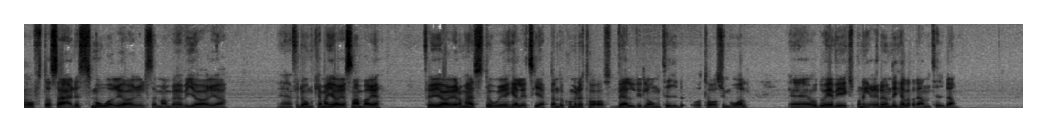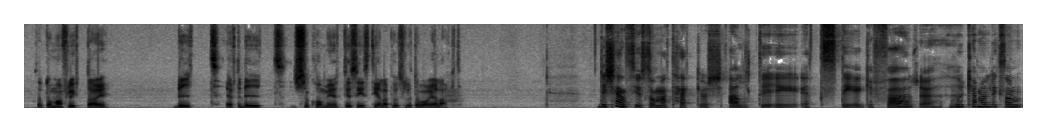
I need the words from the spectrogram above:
Och oftast är det små rörelser man behöver göra, eh, för de kan man göra snabbare. För att göra de här stora helhetsgreppen, då kommer det ta väldigt lång tid att ta sig i mål. Eh, och då är vi exponerade under hela den tiden. Så att om man flyttar bit efter bit så kommer ju till sist hela pusslet att vara lagt. Det känns ju som att hackers alltid är ett steg före. Hur kan man liksom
